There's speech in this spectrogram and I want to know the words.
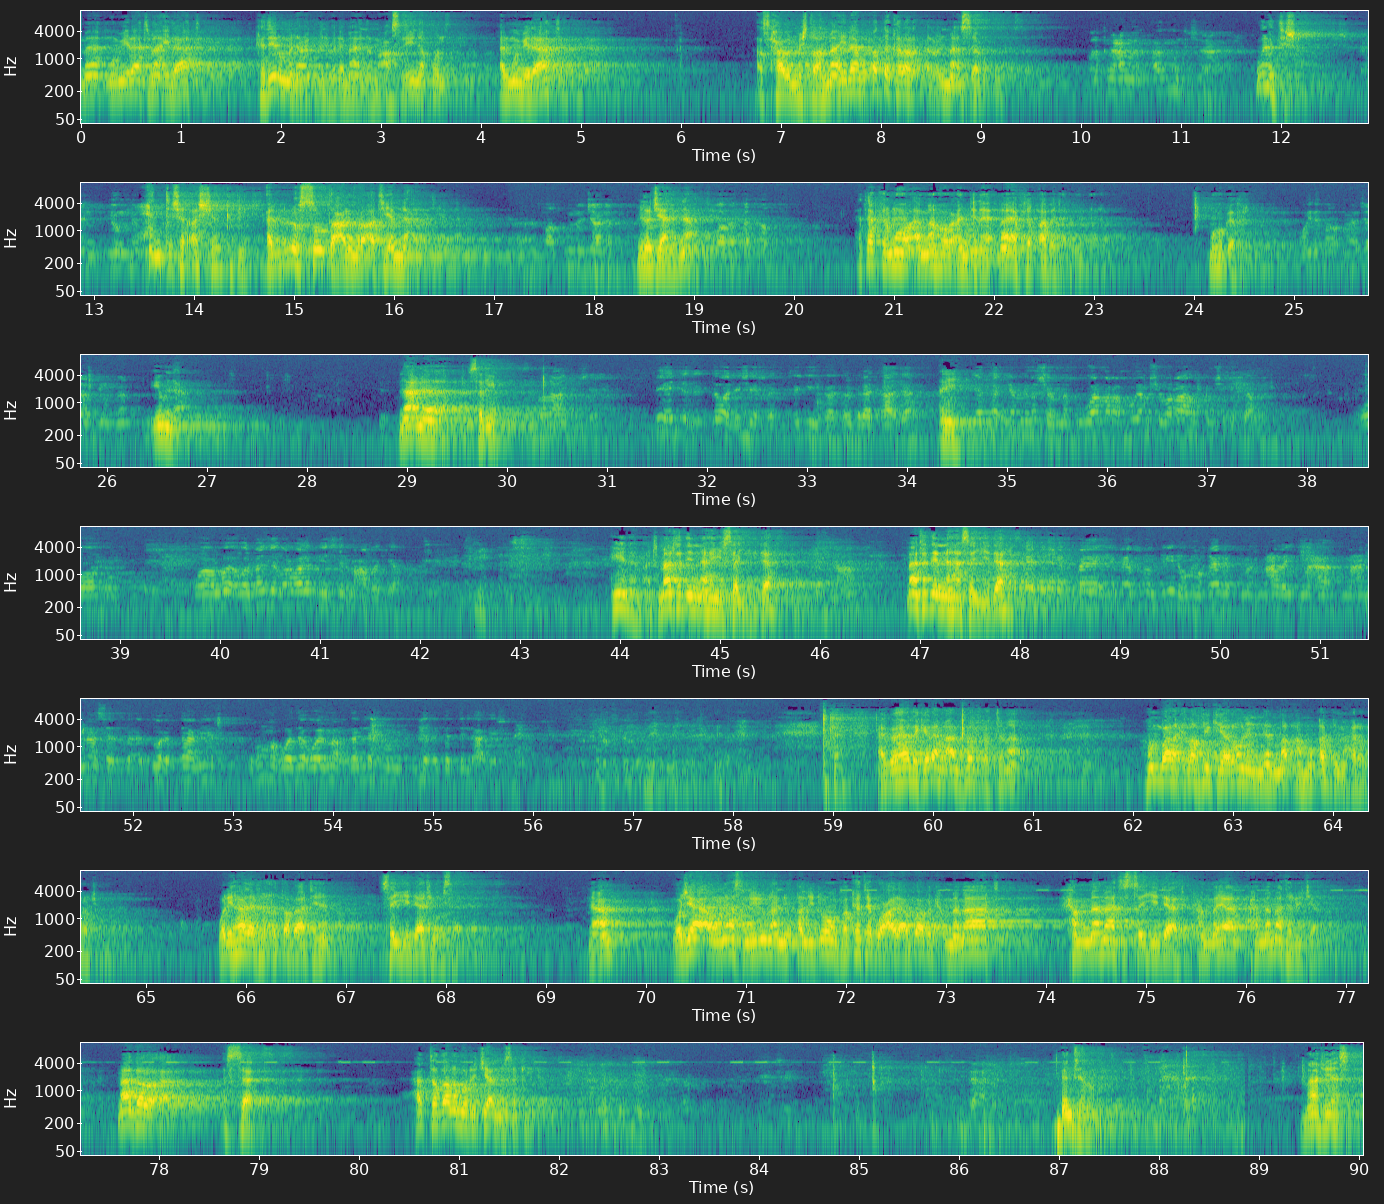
مميلات مائلات كثير من العلماء المعاصرين يقول المميلات أصحاب المشطة المائلة وقد ذكر العلماء السابقون. ولكن العمل هذا منتشر. وين انتشر؟ انتشر أشياء كثير. له السلطة على امرأة يمنعها من الجانب. من الجانب نعم. أتذكر. ما هو ما هو عندنا ما يفرق أبدا. عندنا ما هو بيفرق. وإذا فرق من الجانب يمنع. يمنع. نعم يا سليم. فيه الدول يا شيخ. تجي في البلاد هذا. أي. يمنع مشي والمرأة هو يمشي وراها وتمشي قدامه. و... والولد يصير مع الرجال. اي نعم انت ما تدري إنها هي سيدة؟ نعم. ما تدري إنها سيدة؟ كيف يا شيخ بيدخلون دينهم غير مع مع مع الناس الدول الثانية؟ وهم والمرأة لهم بدل هذا يا شيخ. أقول هذا كلام عن الفطرة تمام. هم بارك الله فيك يرون أن المرأة مقدمة على الرجل. ولهذا في خطاباتهم سيداتي وسادتي نعم. وجاء أناس يريدون أن يقلدوهم فكتبوا على أبواب الحمامات حمامات السيدات وحمامات الرجال. ما قالوا السادة؟ حتى ظلموا الرجال مساكين. انتهى. ما فيها سبب.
